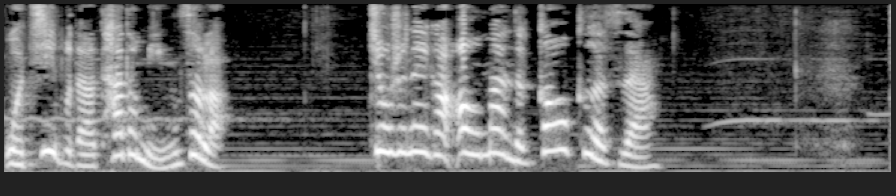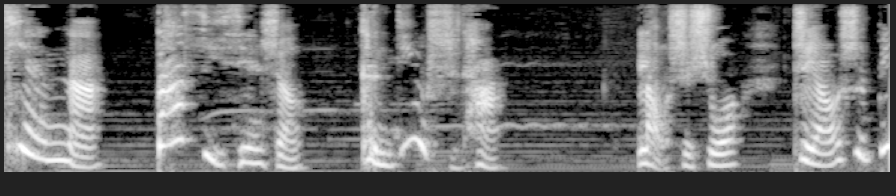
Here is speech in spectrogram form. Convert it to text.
我记不得他的名字了，就是那个傲慢的高个子啊！天哪，达西先生，肯定是他。老实说，只要是宾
